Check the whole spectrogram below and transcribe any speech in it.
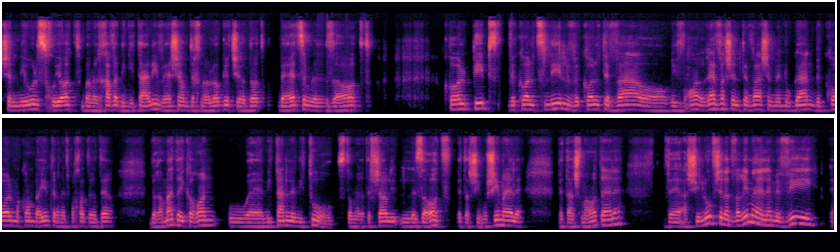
של ניהול זכויות במרחב הדיגיטלי, ויש היום טכנולוגיות שיודעות בעצם לזהות כל פיפס וכל צליל וכל תיבה או רבע של תיבה שמנוגן בכל מקום באינטרנט, פחות או יותר. ברמת העיקרון הוא uh, ניתן לניטור, זאת אומרת אפשר לזהות את השימושים האלה ואת ההשמעות האלה, והשילוב של הדברים האלה מביא, uh,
